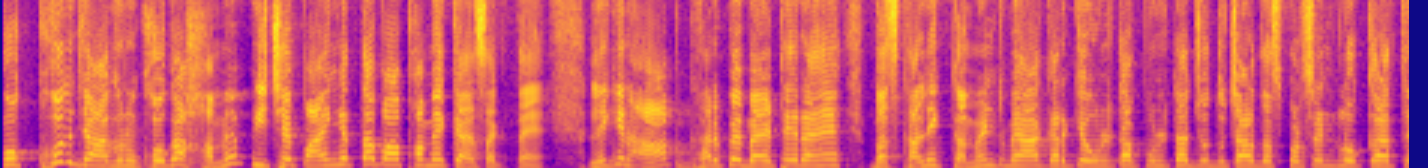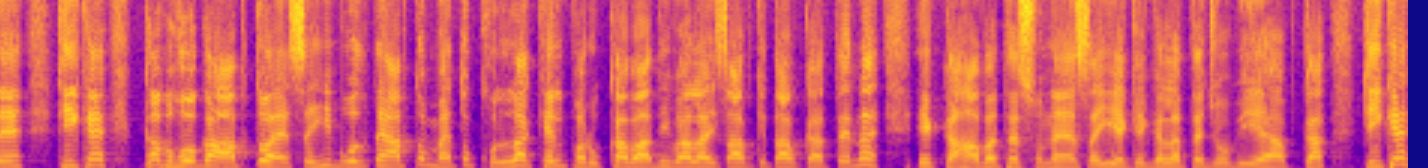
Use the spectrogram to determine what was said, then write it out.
को खुद जागरूक होगा, हमें पीछे पाएँगे, तब आप हमें कह सकते हैं। लेकिन आप घर पे बैठे रहें, बस खाली कमेंट में आकर के उल्टा पुल्टा जो दो चार दस परसेंट लोग कहते हैं, ठीक है, कब होगा, आप तो ऐसे ही बोलते हैं, आप तो मैं तो खुला खेल फरुखाबादी वाला हिसाब किताब कहते हैं ना, एक कहावत है, सुने है, सही है कि गलत है, जो भी है आपका, ठीक है?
